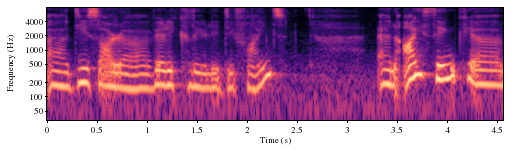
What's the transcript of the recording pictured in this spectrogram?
Uh, these are very clearly defined. And I think uh,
